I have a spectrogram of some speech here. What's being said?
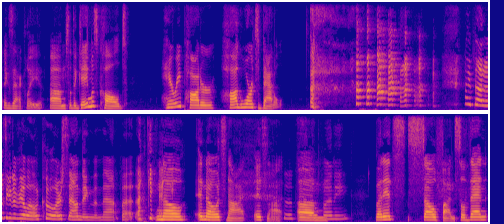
exactly. Um, so the game was called Harry Potter Hogwarts Battle. I thought it was going to be a little cooler sounding than that, but okay. No, eh, no, it's not. It's not. That's um, so funny. But it's so fun. So then,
